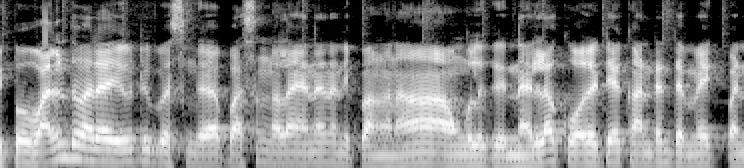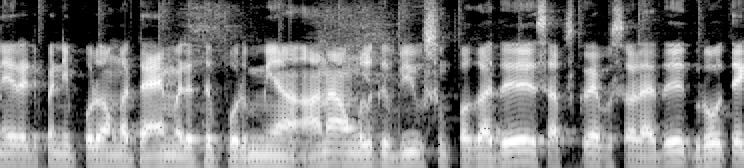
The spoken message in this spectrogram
இப்போ வளர்ந்து வர யூடியூபர்ஸுங்க பசங்கள்லாம் என்ன நினைப்பாங்கன்னா அவங்களுக்கு நல்லா குவாலிட்டியாக கண்டென்ட்டை மேக் பண்ணி ரெடி பண்ணி போடுவாங்க டைம் எடுத்து பொறுமையாக ஆனால் அவங்களுக்கு வியூஸும் போகாது சப்ஸ்கிரைபர்ஸ் வராது க்ரோத்தே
